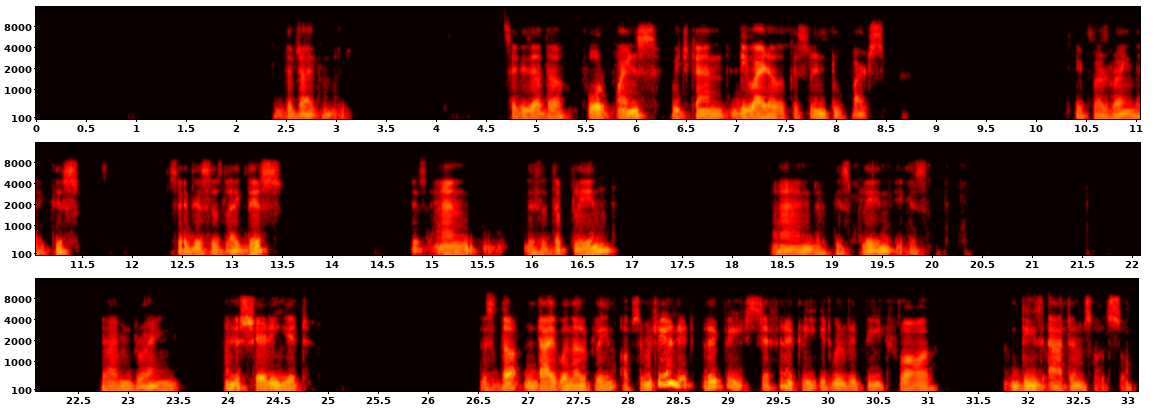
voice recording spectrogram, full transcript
the diagonal. So these are the four points which can divide our crystal in two parts. If we're drawing like this, say this is like this, this and this is the plane and this plane is I'm drawing I'm just shading it. This is the diagonal plane of symmetry and it repeats definitely it will repeat for these atoms also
